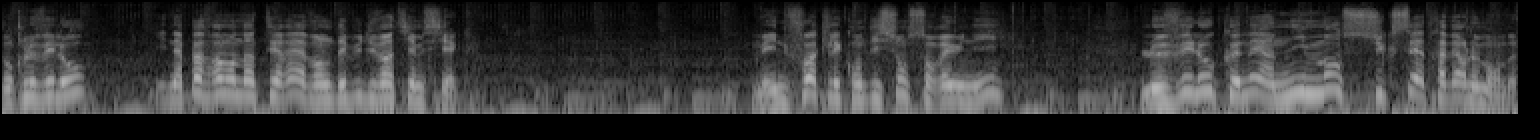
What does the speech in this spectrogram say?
Donc le vélo, il n'a pas vraiment d'intérêt avant le début du XXe siècle. Mais une fois que les conditions sont réunies, le vélo connaît un immense succès à travers le monde.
